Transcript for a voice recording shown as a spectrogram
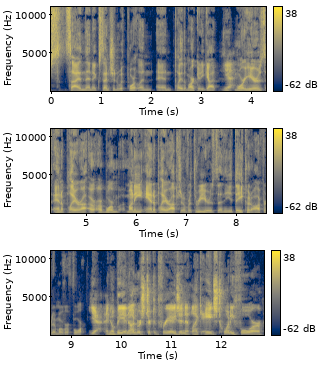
sign an extension with Portland and play the market. He got Yeah. more years and a player or, or more money and a player option over three years than he, they could have offered him over four. Yeah, and he'll be an unrestricted free agent at like age 24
